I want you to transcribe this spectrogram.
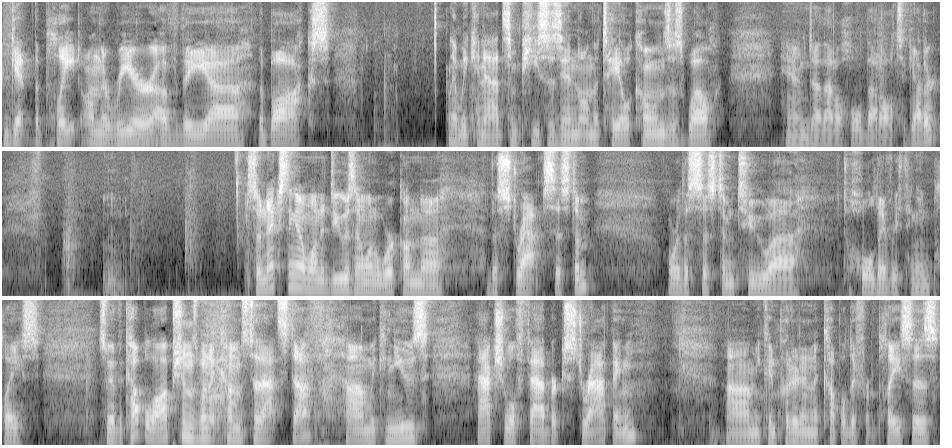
get the plate on the rear of the uh, the box, then we can add some pieces in on the tail cones as well, and uh, that'll hold that all together. So next thing I want to do is I want to work on the the strap system, or the system to uh, to hold everything in place. So we have a couple options when it comes to that stuff. Um, we can use actual fabric strapping. Um, you can put it in a couple different places.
